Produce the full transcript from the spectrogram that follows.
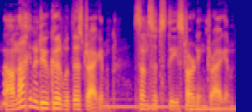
Now, I'm not going to do good with this dragon, since it's the starting dragon.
